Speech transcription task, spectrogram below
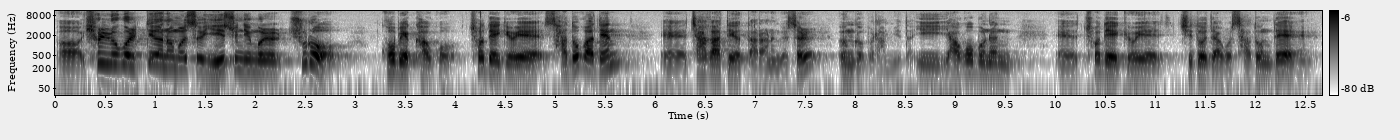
어, 혈육을 뛰어넘어서 예수님을 주로 고백하고 초대교회 사도가 된 에, 자가 되었다라는 것을 언급을 합니다. 이 야고보는 에, 초대교회 지도자고 사도인데 에,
